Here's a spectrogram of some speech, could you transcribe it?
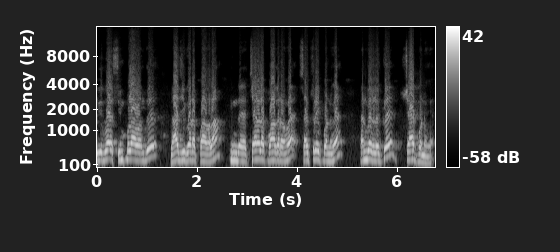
இது போல சிம்பிளாக வந்து லாஜிக்கோட பார்க்கலாம். இந்த சேனலை பார்க்குறவங்க சப்ஸ்கிரைப் பண்ணுங்கள் நண்பர்களுக்கு ஷேர் பண்ணுங்கள்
